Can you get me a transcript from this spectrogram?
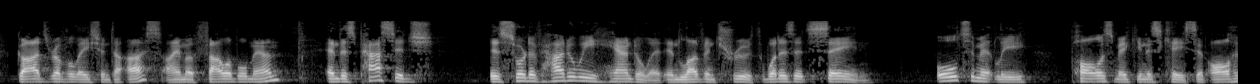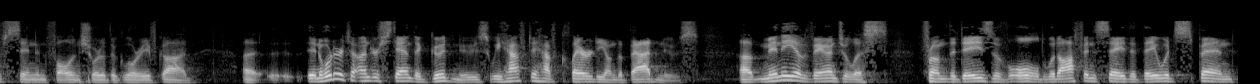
God's revelation to us. I am a fallible man. And this passage is sort of how do we handle it in love and truth? What is it saying? Ultimately, Paul is making this case that all have sinned and fallen short of the glory of God. Uh, in order to understand the good news, we have to have clarity on the bad news. Uh, many evangelists from the days of old would often say that they would spend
